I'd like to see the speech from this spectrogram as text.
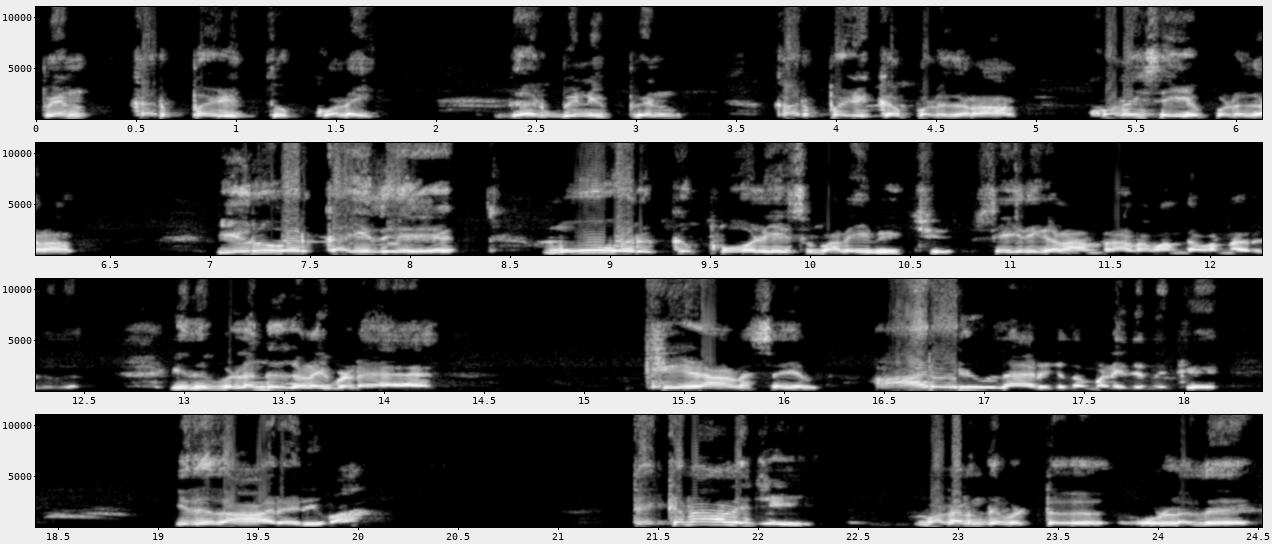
பெண் கற்பழித்து கொலை. கர்ப்பிணி பெண் கற்பழிக்கப்படுகிறாள் கொலை செய்யப்படுகிறாள். இருவர் கைது மூவருக்கு போலீஸ் வலைவீச்சு. செய்திகள் அன்றாடம் வந்த வண்ணம் இருக்குது. இது விலங்குகளை விட கீழான செயல். ஆறறிவு தான் இருக்குது மனிதனுக்கு. இதுதான் ஆறறிவா? டெக்னாலஜி வளர்ந்து விட்டு உள்ளது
